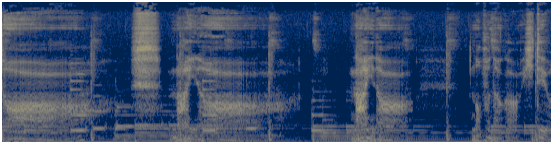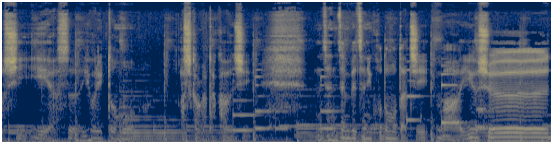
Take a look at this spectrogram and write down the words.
なないなないな信長秀吉家康頼朝足利尊氏。全然別に子供たち。まあ優秀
